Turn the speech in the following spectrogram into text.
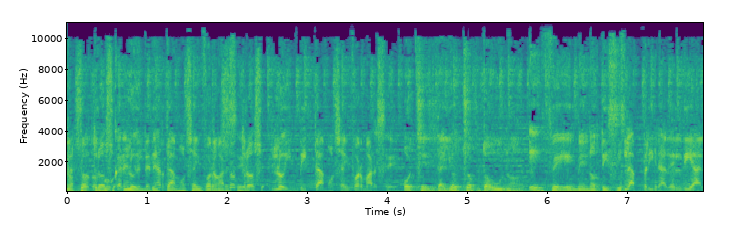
nosotros lo invitamos a informarse. Nosotros lo invitamos a informarse. 88.1 FM Noticias. La prira del dial.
